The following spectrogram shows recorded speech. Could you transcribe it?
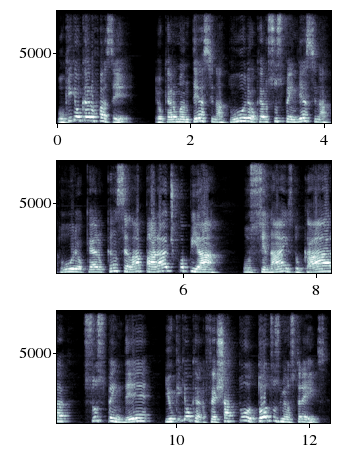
o que, que eu quero fazer? eu quero manter a assinatura, eu quero suspender a assinatura, eu quero cancelar, parar de copiar os sinais do cara, suspender. E o que, que eu quero? Fechar tu, todos os meus trades,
